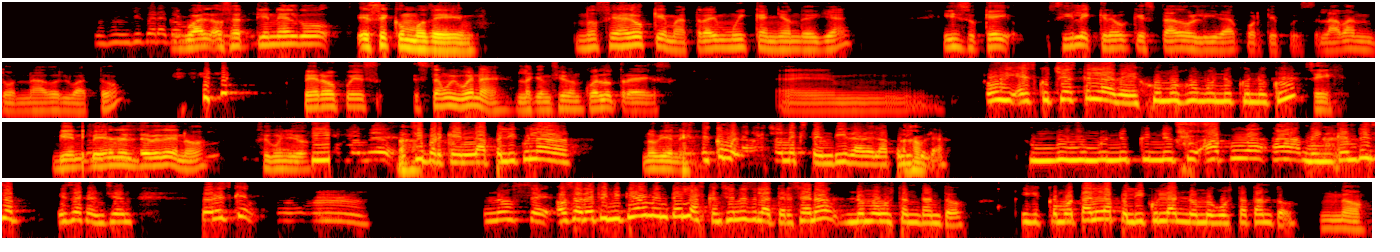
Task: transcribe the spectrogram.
Igual, o sea, tiene algo, ese como de, no sé, algo que me atrae muy cañón de ella. Y dice, ok, sí le creo que está dolida porque pues la ha abandonado el vato. pero pues está muy buena la canción. ¿Cuál otra es? Em, Uy, ¿escuchaste la de Humu Humu Nuku Nuku? Sí. Viene, en el DVD, ¿no? Según yo. Sí, sí, porque en la película... No viene. Es como la versión extendida de la película. Humu Humu Nuku Nuku. Ah, ah, me encanta esa, esa canción. Pero es que... Mm, no sé. O sea, definitivamente las canciones de la tercera no me gustan tanto. Y como tal la película no me gusta tanto. No.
